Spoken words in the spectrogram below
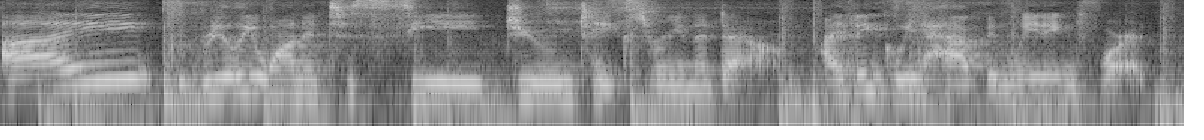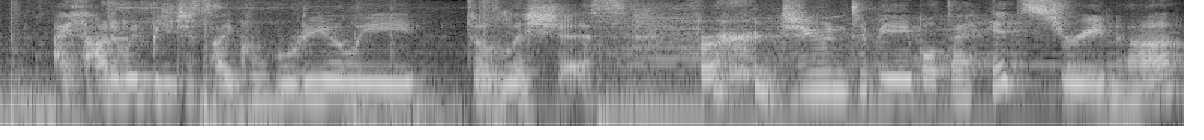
I really wanted to see June take Serena down. I think we have been waiting for it. I thought it would be just like really delicious for June to be able to hit Serena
